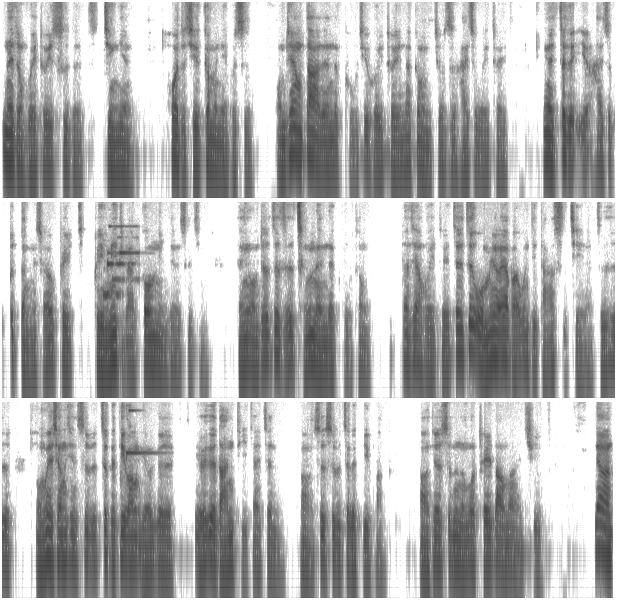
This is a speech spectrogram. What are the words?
那种回推式的经验，或者其实根本也不是。我们现在用大人的苦去回推，那根本就是还是回推，因为这个也还是不等的时候 pre pre-media agony 这个事情，等于我们说这只是成人的苦痛。大家回推，这个这我没有要把问题打死结了，只是我们也相信是不是这个地方有一个有一个难题在这里啊、是是不是这个地方啊？就是不是能够推到那里去？那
